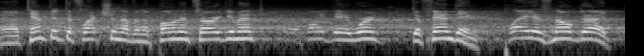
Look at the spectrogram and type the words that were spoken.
attempted deflection of an opponent's argument, a point they weren't defending. Play is no good.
